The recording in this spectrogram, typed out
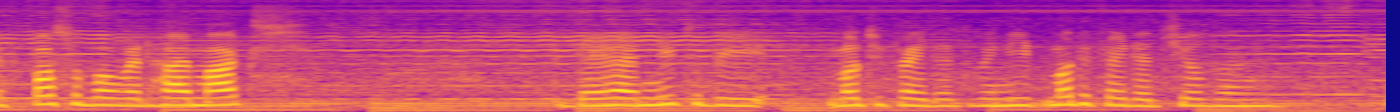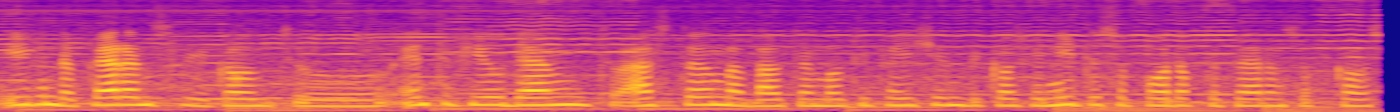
if possible with high marks. They need to be motivated. We need motivated children. Even the parents, we're going to interview them to ask them about their motivation because we need the support of the parents, of course,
